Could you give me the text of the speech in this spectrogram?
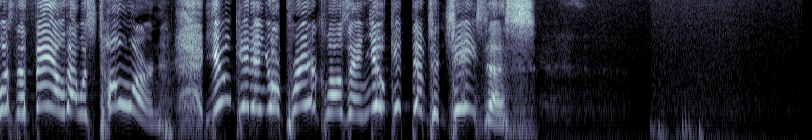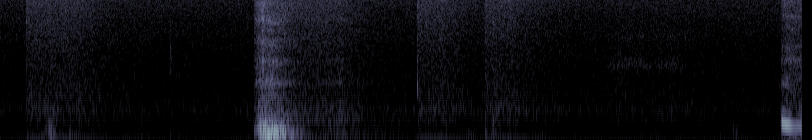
was the veil that was torn. You get in your prayer closet and you get them to Jesus. Mm-hmm.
